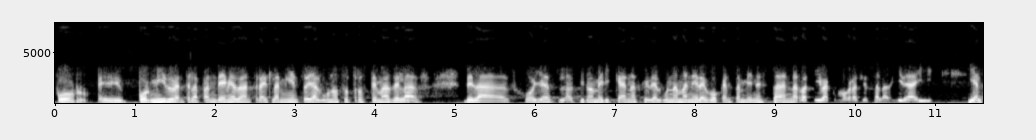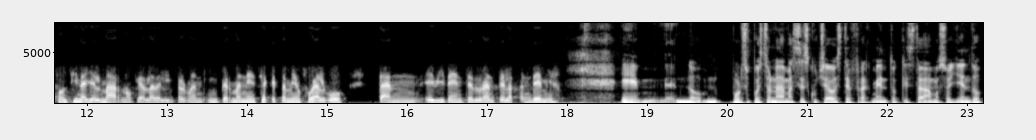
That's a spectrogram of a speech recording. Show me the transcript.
por, eh, por mí durante la pandemia, durante el aislamiento y algunos otros temas de las de las joyas latinoamericanas que de alguna manera evocan también esta narrativa como gracias a la vida y, y Alfonsina y el mar, ¿no? Que habla de la imperman- impermanencia que también fue algo tan evidente durante la pandemia. Eh, no, por supuesto, nada más he escuchado este fragmento que estábamos oyendo,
